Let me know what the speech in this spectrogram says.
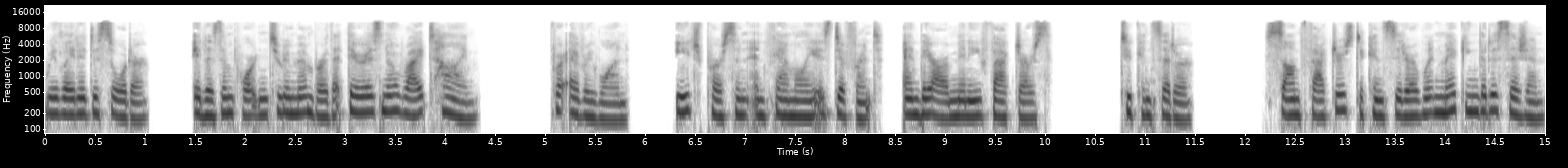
related disorder. It is important to remember that there is no right time for everyone. Each person and family is different, and there are many factors to consider. Some factors to consider when making the decision.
